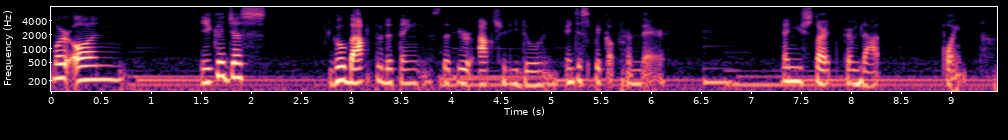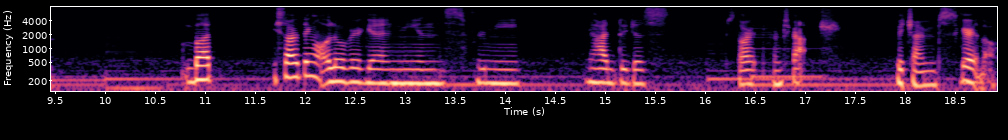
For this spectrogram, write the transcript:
More on you could just go back to the things that you're actually doing and just pick up from there. And you start from that point. But starting all over again means for me, you had to just start from scratch, which I'm scared of.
